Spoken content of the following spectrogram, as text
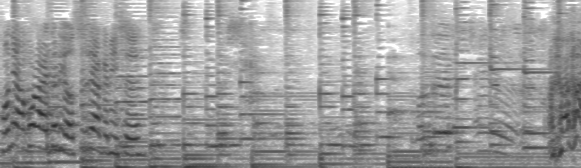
鸵鸟过来，这里有饲料给你吃。怎么吃？哈哈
